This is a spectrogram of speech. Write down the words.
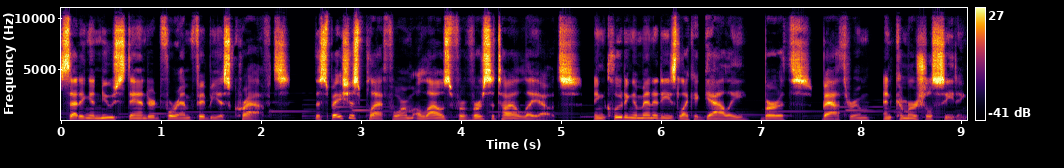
setting a new standard for amphibious crafts. The spacious platform allows for versatile layouts, including amenities like a galley, berths, bathroom, and commercial seating.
